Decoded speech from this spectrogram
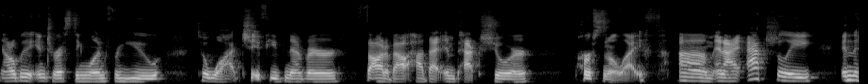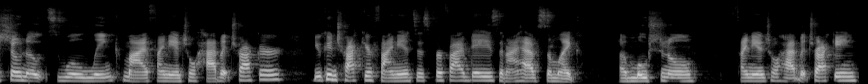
That'll be an interesting one for you to watch if you've never thought about how that impacts your personal life. Um, and I actually, in the show notes, will link my financial habit tracker you can track your finances for five days. And I have some like emotional financial habit tracking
